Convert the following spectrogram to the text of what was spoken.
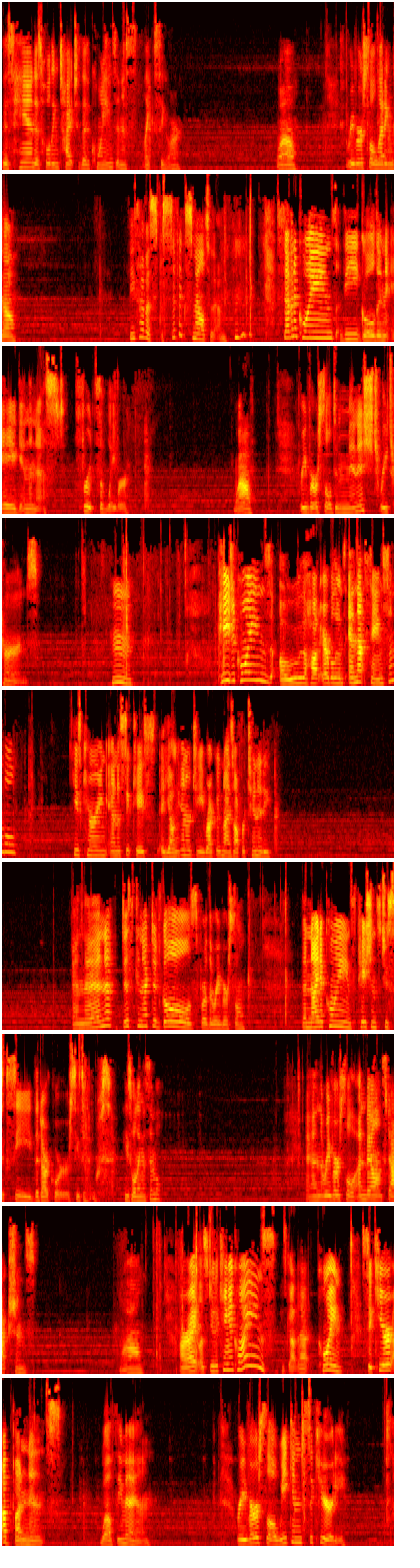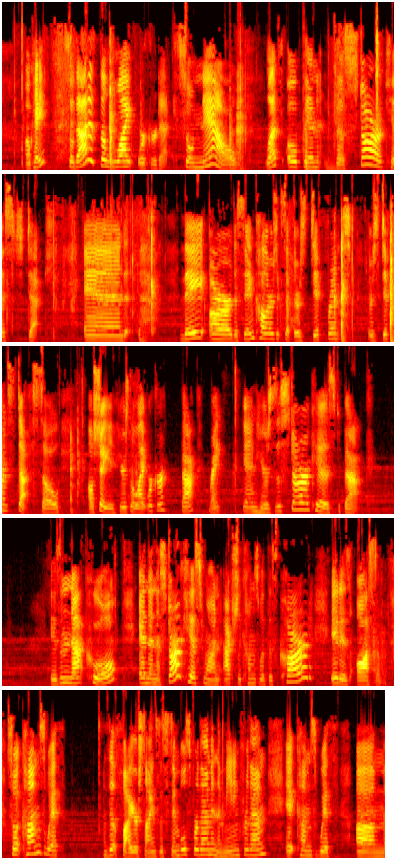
This hand is holding tight to the coins in a like cigar. Wow. Reversal, letting go. These have a specific smell to them. Seven of coins, the golden egg in the nest. Fruits of labor. Wow. Reversal, diminished returns. Hmm. Page of coins. Oh, the hot air balloons. And that same symbol he's carrying in a suitcase. A young energy, recognized opportunity. And then disconnected goals for the reversal. The Knight of Coins, patience to succeed, the Dark Orders. He's, he's holding the symbol. And the reversal, unbalanced actions. Wow. All right, let's do the King of Coins. He's got that coin. Secure abundance. Wealthy man. Reversal, weakened security. Okay, so that is the light worker deck. So now let's open the star kissed deck. And they are the same colors except there's different there's different stuff. So I'll show you. Here's the light worker back, right? And here's the star kissed back. Isn't that cool? And then the star kissed one actually comes with this card. It is awesome. So it comes with the fire signs, the symbols for them and the meaning for them. It comes with, um,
